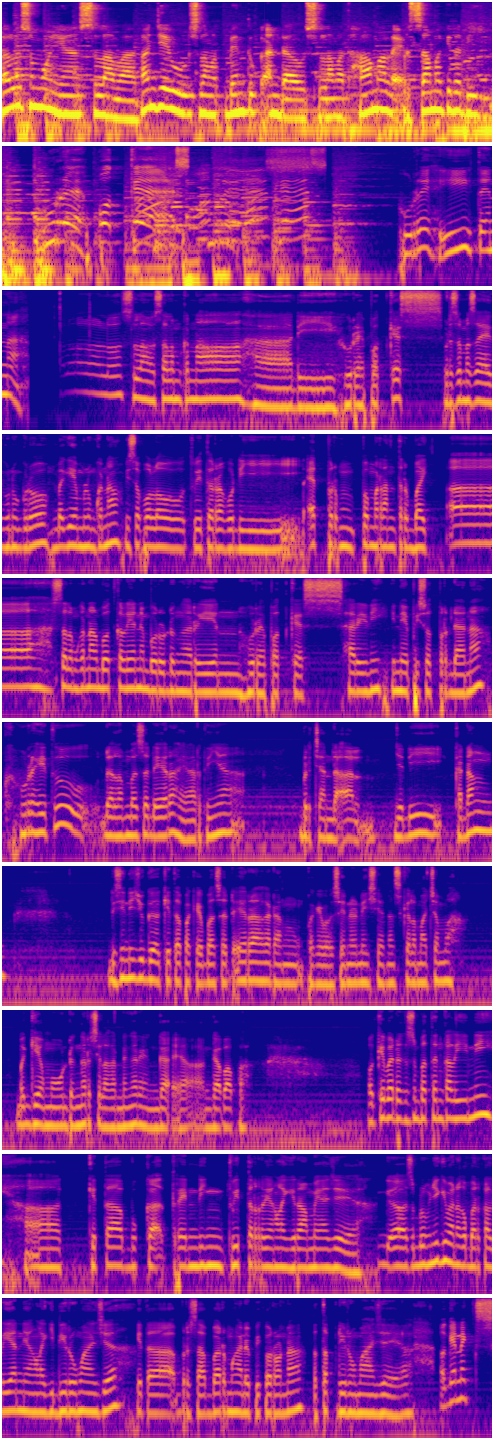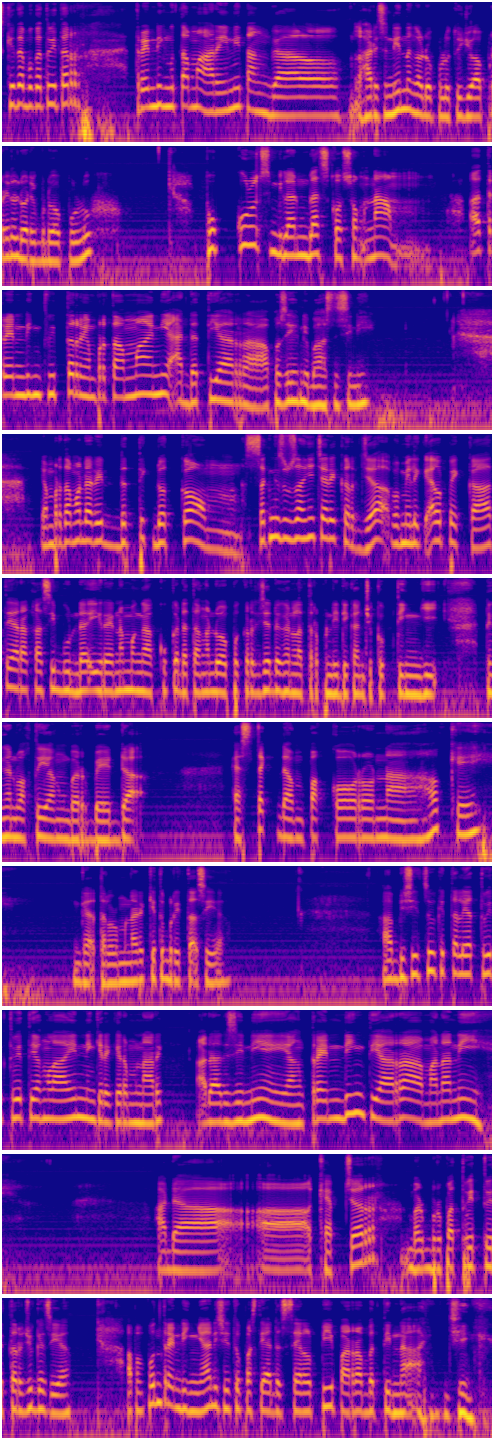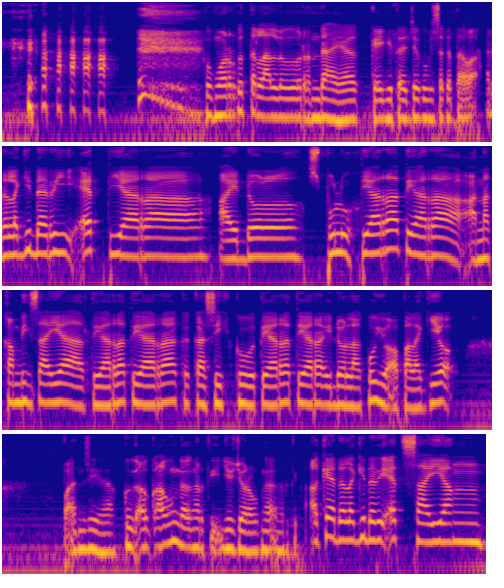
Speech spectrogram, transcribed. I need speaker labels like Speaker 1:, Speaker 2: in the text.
Speaker 1: Halo semuanya, selamat Panjewu, selamat bentuk Anda, selamat Hamale bersama kita di
Speaker 2: Hure Podcast. Hure ih tenah.
Speaker 1: Halo, selamat salam kenal ha, di Hure Podcast bersama saya Gunung Gro. Bagi yang belum kenal bisa follow Twitter aku di @pemeran terbaik. Eh, salam kenal buat kalian yang baru dengerin Hure Podcast hari ini. Ini episode perdana. Hure itu dalam bahasa daerah ya, artinya bercandaan. Jadi kadang di sini juga kita pakai bahasa daerah, kadang pakai bahasa Indonesia dan segala macam lah. Bagi yang mau denger silahkan denger yang enggak ya enggak apa-apa. Oke pada kesempatan kali ini uh, kita buka trending Twitter yang lagi rame aja ya. Uh, sebelumnya gimana kabar kalian yang lagi di rumah aja? Kita bersabar menghadapi corona, tetap di rumah aja ya. Oke next kita buka Twitter. Trending utama hari ini tanggal hari Senin tanggal 27 April 2020 pukul 19.06. Uh, trending Twitter yang pertama ini ada Tiara. Apa sih yang dibahas di sini? Yang pertama dari detik.com. Saking susahnya cari kerja, pemilik LPK Tiara Kasih Bunda Irena mengaku kedatangan dua pekerja dengan latar pendidikan cukup tinggi dengan waktu yang berbeda. Hashtag dampak corona. Oke. Nggak terlalu menarik itu berita sih ya. Habis itu kita lihat tweet-tweet yang lain yang kira-kira menarik. Ada di sini yang trending Tiara mana nih? Ada uh, capture ber- berupa tweet Twitter juga sih ya. Apa pun trendingnya di situ pasti ada selfie para betina anjing. Humorku terlalu rendah ya Kayak gitu aja aku bisa ketawa. Ada lagi dari Ed Tiara Idol 10 Tiara Tiara Anak kambing saya. Tiara Tiara kekasihku. Tiara Tiara idolaku. Yuk apalagi yuk? Apaan sih ya? Aku, aku, aku nggak ngerti. Jujur aku nggak ngerti. Oke ada lagi dari Ed Sayang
